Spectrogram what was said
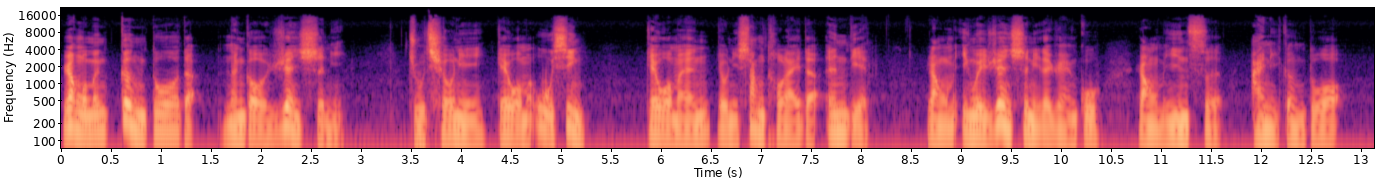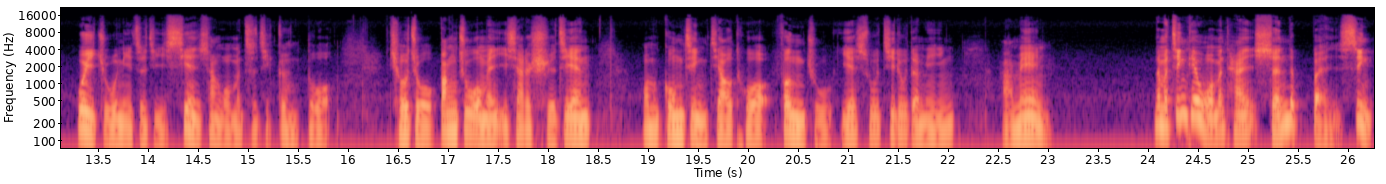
让我们更多的能够认识你。主，求你给我们悟性，给我们有你上头来的恩典，让我们因为认识你的缘故，让我们因此爱你更多，为主你自己献上我们自己更多。求主帮助我们以下的时间。我们恭敬交托，奉主耶稣基督的名，阿门。那么，今天我们谈神的本性。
